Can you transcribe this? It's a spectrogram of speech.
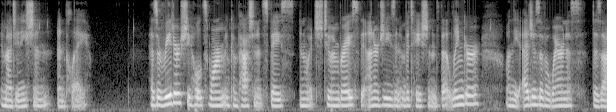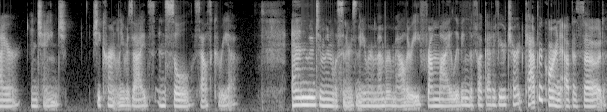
imagination, and play. As a reader, she holds warm and compassionate space in which to embrace the energies and invitations that linger on the edges of awareness, desire, and change. She currently resides in Seoul, South Korea. And Moon to Moon listeners may remember Mallory from my Living the Fuck Out of Your Chart Capricorn episode.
